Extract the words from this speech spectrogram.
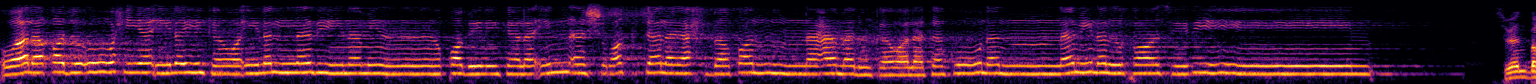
ولقد أوحي إليك وإلى الذين من قبلك لئن أشركت ليحبطن عملك ولتكونن من الخاسرين. سوێن بە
